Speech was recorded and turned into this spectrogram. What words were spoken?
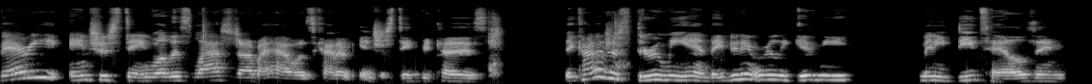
very interesting. Well, this last job I had was kind of interesting because they kind of just threw me in. They didn't really give me many details and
